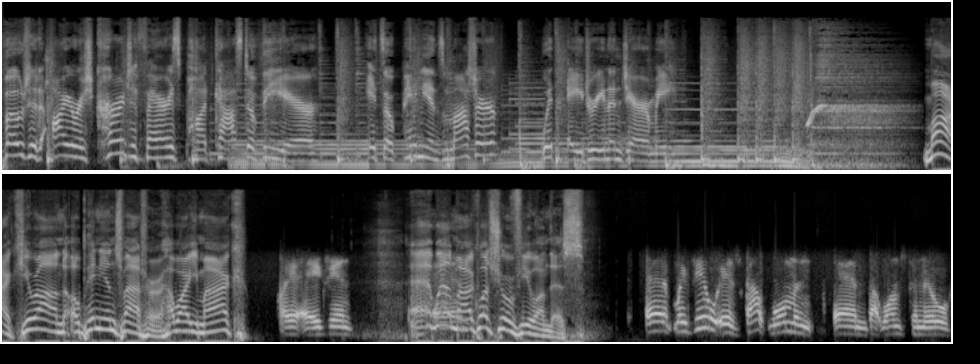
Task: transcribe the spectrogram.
Voted Irish Current Affairs Podcast of the Year. It's Opinions Matter with Adrian and Jeremy. Mark, you're on Opinions Matter. How are you, Mark? Hi, Adrian. Uh, well, Um, Mark, what's your view on this? Uh, my view is that woman um, that wants to move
